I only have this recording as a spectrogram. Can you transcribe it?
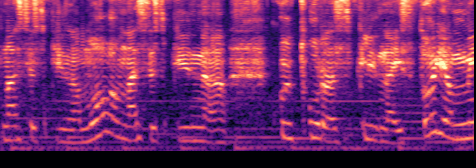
в нас є спільна мова, в нас є спільна культура, спільна історія. Ми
